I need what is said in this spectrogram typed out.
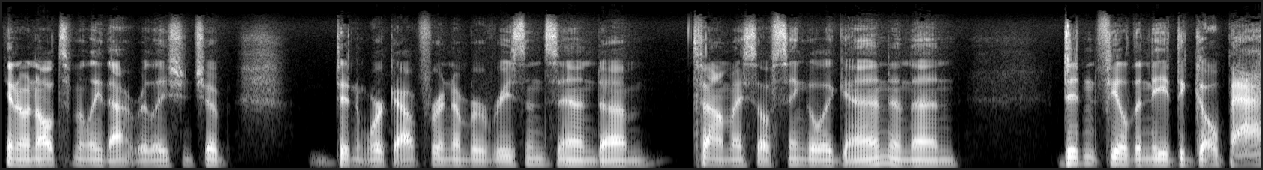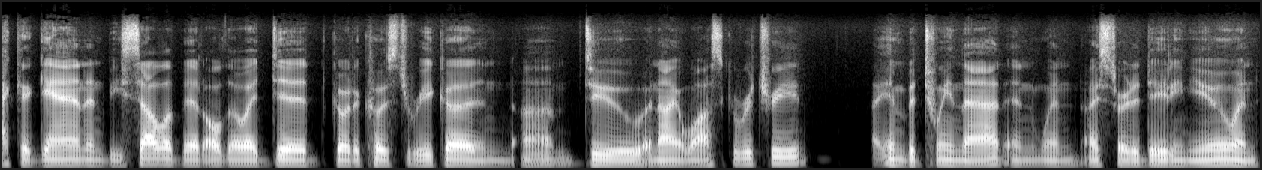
you know, and ultimately that relationship didn't work out for a number of reasons and um, found myself single again and then didn't feel the need to go back again and be celibate, although I did go to Costa Rica and um, do an ayahuasca retreat in between that and when I started dating you. And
